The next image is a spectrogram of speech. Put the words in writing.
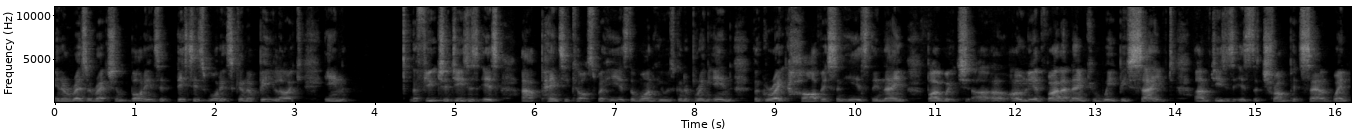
in a resurrection body and said, This is what it's going to be like in the future. Jesus is our Pentecost, where He is the one who is going to bring in the great harvest, and He is the name by which uh, only by that name can we be saved. Um, Jesus is the trumpet sound when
